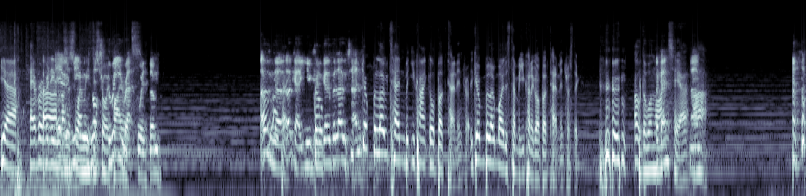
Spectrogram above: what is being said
Yeah. Everybody Uh, loves us when we lost destroy three pirates. rep with them. Oh, Oh, no, okay. okay, you can So- go below You can 10. go below 10, but you can't go above 10. Inter- you go below minus 10, but you can't go above 10. Interesting. Oh, there were Okay. mines here. Um, ah.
